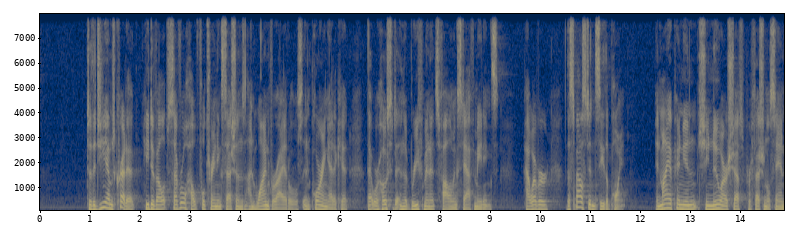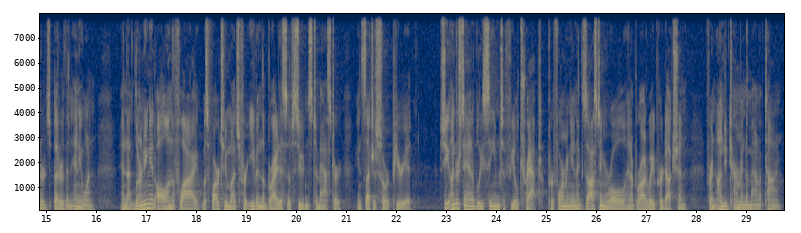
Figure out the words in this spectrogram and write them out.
To the GM's credit, he developed several helpful training sessions on wine varietals and pouring etiquette that were hosted in the brief minutes following staff meetings. However, the spouse didn't see the point. In my opinion, she knew our chef's professional standards better than anyone, and that learning it all on the fly was far too much for even the brightest of students to master in such a short period. She understandably seemed to feel trapped, performing an exhausting role in a Broadway production for an undetermined amount of time.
